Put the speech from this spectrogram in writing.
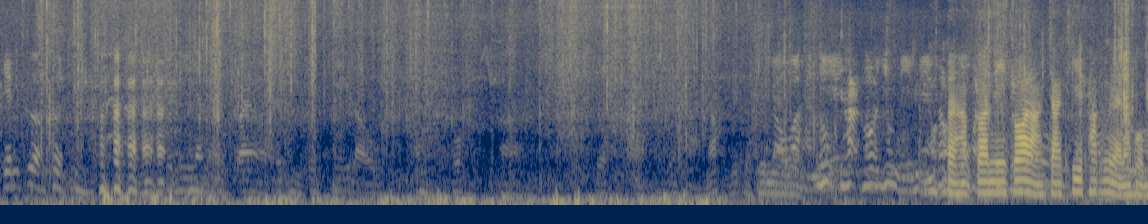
เจนเครื่องขึ้นลูกทักเขาอยู่นะครับตอนนี้ก็หลังจากที่พักเหนื่อยนะผม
